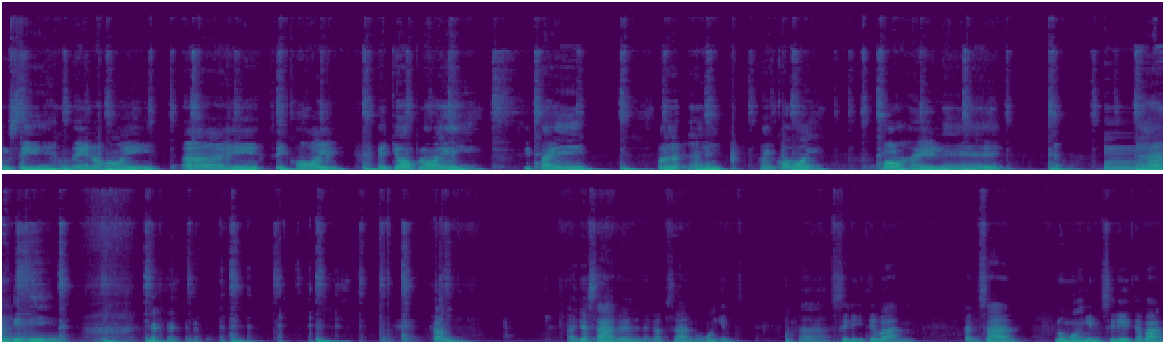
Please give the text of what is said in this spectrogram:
งเสียงในน้อยอายสิคอย ไปจอบลอย สิไป เปิดให้ค่อยๆก็ให้แลงานพิธี ครับ อาจจะซาเด้อนะครับซาหนุ่มเมืองหินอ่าสิริเทบานกันซาหนุ่มเมืองหินสิริเทบาน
